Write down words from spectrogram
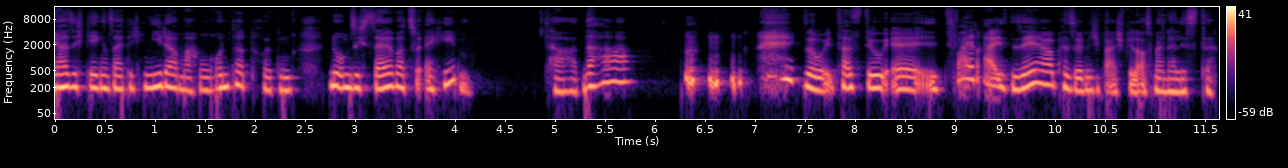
Ja, sich gegenseitig niedermachen, runterdrücken, nur um sich selber zu erheben. Tada! so, jetzt hast du äh, zwei, drei sehr persönliche Beispiele aus meiner Liste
